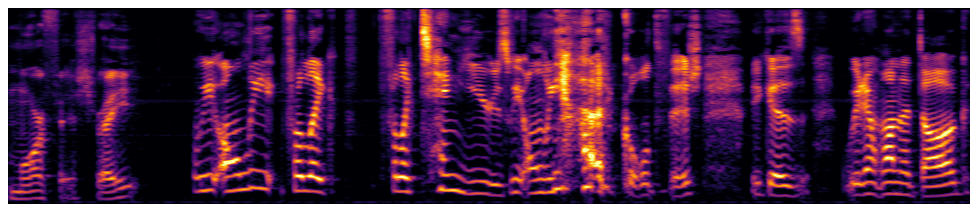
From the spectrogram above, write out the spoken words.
more fish, right? We only for like for like ten years we only had goldfish because we didn't want a dog.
